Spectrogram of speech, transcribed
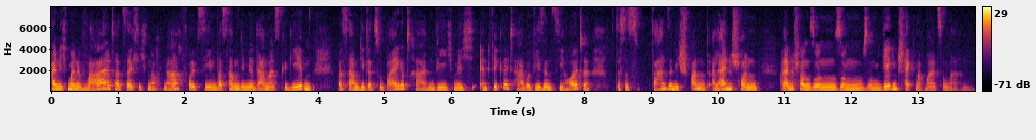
kann ich meine Wahl tatsächlich noch nachvollziehen? Was haben die mir damals gegeben? Was haben die dazu beigetragen, wie ich mich entwickelt habe? Wie sind sie heute? Das ist wahnsinnig spannend. Alleine schon, alleine schon so einen so ein, so ein Gegencheck nochmal zu machen.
